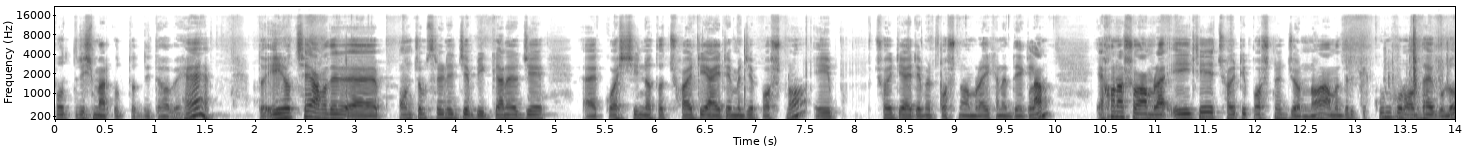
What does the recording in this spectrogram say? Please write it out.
বত্রিশ মার্ক উত্তর দিতে হবে হ্যাঁ? তো এই হচ্ছে আমাদের পঞ্চম শ্রেণির যে বিজ্ঞানের যে কোয়েশ্চিন অর্থাৎ ছয়টি আইটেমের যে প্রশ্ন, এই ছয়টি আইটেমের প্রশ্ন আমরা এখানে দেখলাম। এখন আসো আমরা এই যে ছয়টি প্রশ্নের জন্য আমাদেরকে কোন কোন অধ্যায়গুলো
